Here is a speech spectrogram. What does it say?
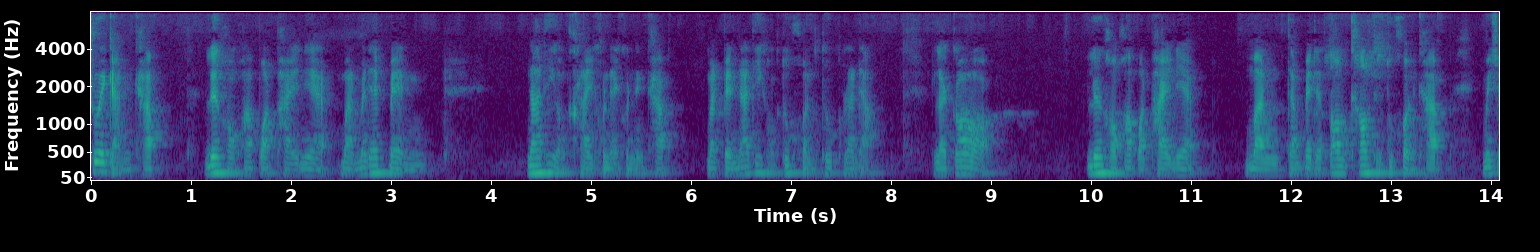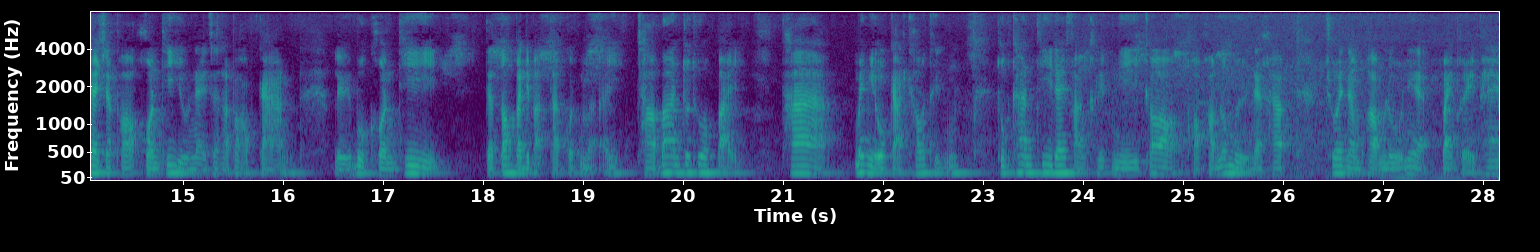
ช่วยกันครับ เรื่องของความปลอดภัยเนี่ยมันไม่ได้เป็นหน้าที่ของใครคนใดคนหนึ่งครับ มันเป็นหน้าที่ของทุกคนทุกระดับ แล้วก็เรื่องของความปลอดภัยเนี่ยมันจำเป็นจะต้องเข้าถึงทุกคนครับ ไม่ใช่เฉพาะคนที่อยู่ในสถานประกอบการ หรือบุคคลที่จะต้องปฏิบัติตามกฎหมาย ชาวบ้านทั่ว ๆ ไป ถ้าไม่มีโอกาสเข้าถึงทุกท่านที่ได้ฟังคลิปนี้ก็ขอความร่วมมือนะครับ ช่วยนำความรู้เนี่ยไปเผยแพร่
